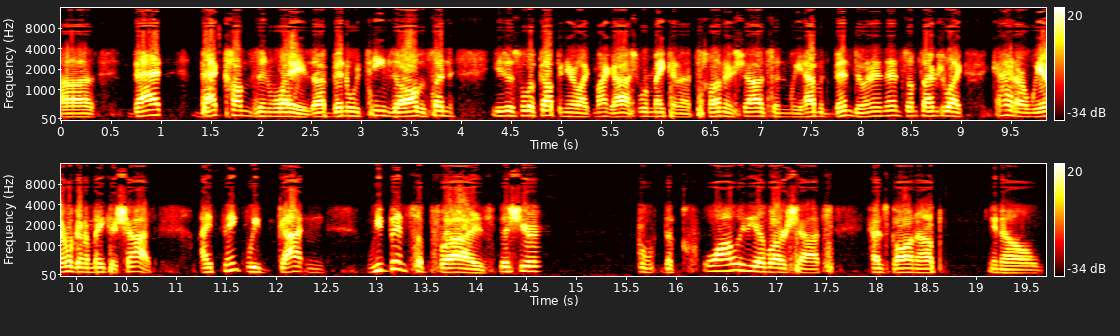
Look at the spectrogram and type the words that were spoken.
Uh, that that comes in waves. I've been with teams that all of a sudden you just look up and you're like, my gosh, we're making a ton of shots and we haven't been doing it. And then sometimes you're like, God, are we ever going to make a shot? I think we've gotten, we've been surprised this year the quality of our shots has gone up, you know,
